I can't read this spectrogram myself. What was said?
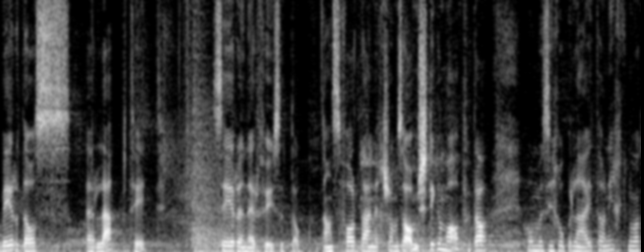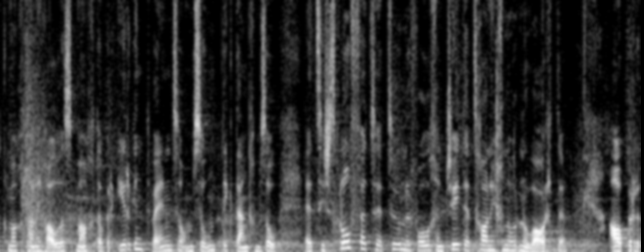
wer das erlebt hat, sehr ein nervöser Tag. Es fährt eigentlich schon am Samstag am Abend an, wo man sich überlegt, habe ich genug gemacht, habe ich alles gemacht, aber irgendwann, so am Sonntag, denkt man so, jetzt ist es gelaufen, jetzt hat Zürner Volk entschieden, jetzt kann ich nur noch warten. Aber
